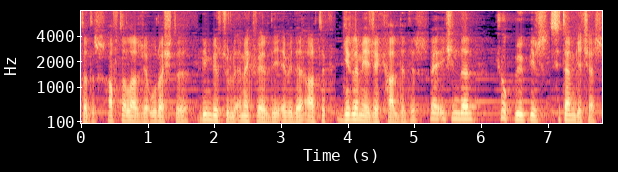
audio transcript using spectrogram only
yanmaktadır. Haftalarca uğraştığı, bin bir türlü emek verdiği evi de artık girilemeyecek haldedir. Ve içinden çok büyük bir sitem geçer.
